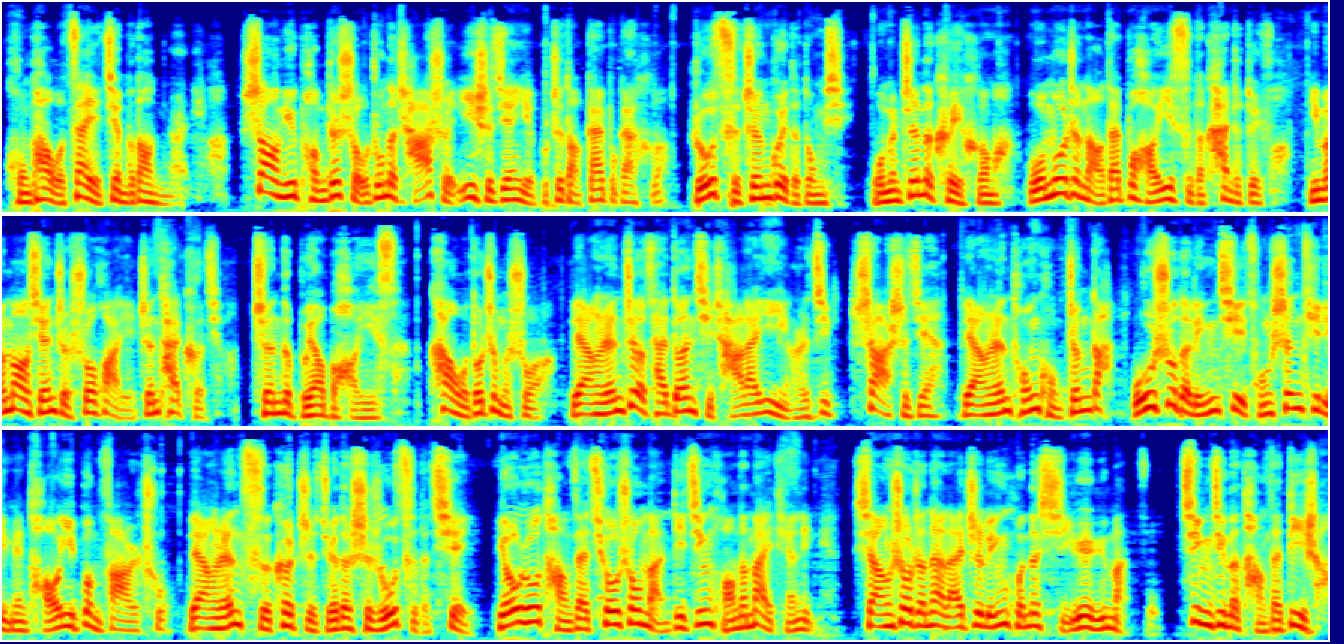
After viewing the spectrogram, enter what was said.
恐怕我再也见不到女儿你了。”少女捧着手中的茶水，一时间也不知道该不该喝。如此珍贵的东西，我们真的可以喝吗？我摸着脑袋，不好意思的看着对方。你们冒险者说话也也真太客气了，真的不要不好意思。看我都这么说了，两人这才端起茶来一饮而尽。霎时间，两人瞳孔睁大，无数的灵气从身体里面逃逸迸发而出。两人此刻只觉得是如此的惬意，犹如躺在秋收满地金黄的麦田里面，享受着那来之灵魂的喜悦与满足。静静的躺在地上，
